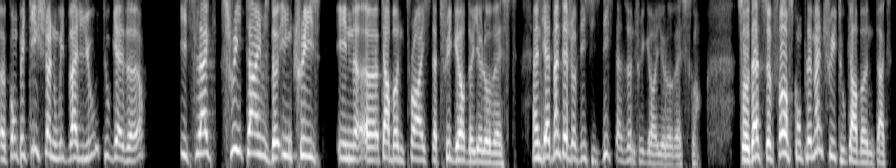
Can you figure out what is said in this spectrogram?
uh, competition with value together, it's like three times the increase in carbon price that triggered the yellow vest. And the advantage of this is this doesn't trigger yellow vest. So that's the force complementary to carbon tax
